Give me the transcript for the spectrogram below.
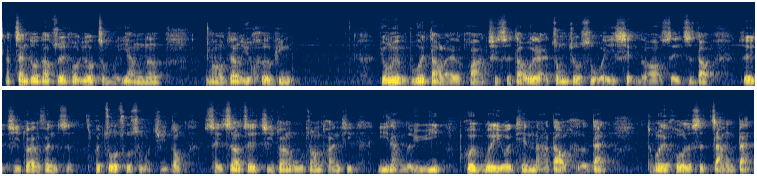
那战斗到最后又怎么样呢？哦，这样有和平永远不会到来的话，其实到未来终究是危险的哦。谁知道这些极端分子会做出什么举动？谁知道这些极端武装团体伊朗的羽翼会不会有一天拿到核弹，会或者是脏弹？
